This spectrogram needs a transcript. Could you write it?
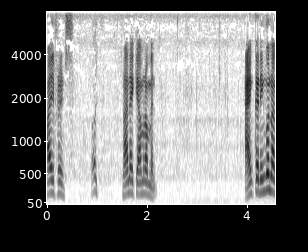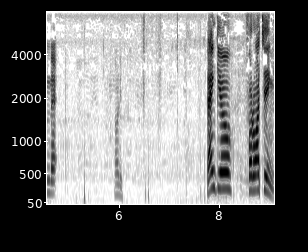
ಹಾಯ್ ಫ್ರೆಂಡ್ಸ್ ನಾನೇ ಕ್ಯಾಮ್ರಾಮನ್ ಆ್ಯಂಕರಿಂಗು ನಂದೆ. ನೋಡಿ. ಥ್ಯಾಂಕ್ ಯು ಫಾರ್ ವಾಚಿಂಗ್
